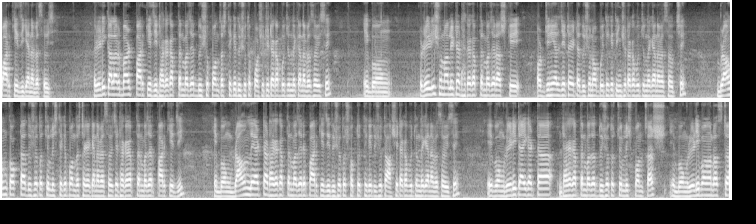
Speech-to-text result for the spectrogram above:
পার কেজি কেনা বেচা হয়েছে। Ready colour bird per KG Dhaka Kaptan Bazar দুশো পঞ্চাশ থেকে দুশো পঁয়ষট্টি টাকা পর্যন্ত কেনা বেচা হয়েছে। এবং রেডি সোনালিটা ঢাকা কাপ্তান বাজার আজকে অরিজিনাল যেটা, এটা দুশো নব্বই থেকে তিনশো টাকা পর্যন্ত কেনা বেচা হচ্ছে। ব্রাউন ককটা দুশত চল্লিশ থেকে পঞ্চাশ টাকা কেনা বেচা হয়েছে ঢাকা কাপ্তান বাজার পার কেজি। এবং ব্রাউন লেয়ারটা ঢাকা কাপ্তান বাজারে পার কেজি দুশত সত্তর থেকে দুশত আশি টাকা পর্যন্ত কেনা বেচা হয়েছে। এবং রেডি টাইগারটা ঢাকা কাপ্তান বাজার দুশত চল্লিশ পঞ্চাশ। এবং রেডি বনারাসটা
